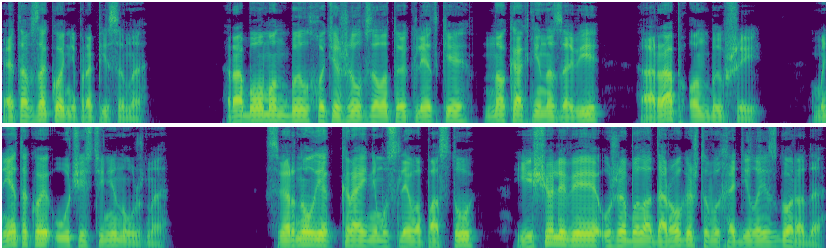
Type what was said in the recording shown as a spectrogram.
Это в законе прописано. Рабом он был, хоть и жил в золотой клетке, но как ни назови, а раб он бывший. Мне такой участи не нужно. Свернул я к крайнему слева посту, еще левее уже была дорога, что выходила из города.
